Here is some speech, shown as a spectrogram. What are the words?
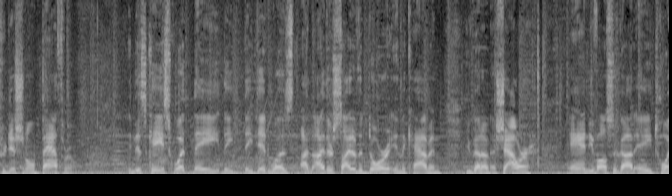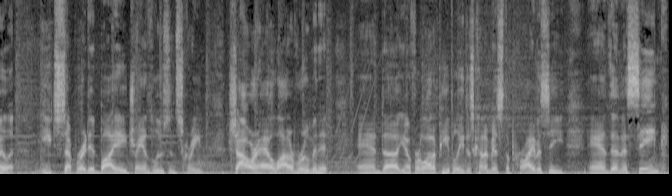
traditional bathroom. In this case, what they, they, they did was on either side of the door in the cabin, you've got a, a shower and you've also got a toilet, each separated by a translucent screen. Shower had a lot of room in it, And uh, you know, for a lot of people, you just kind of miss the privacy. And then the sink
